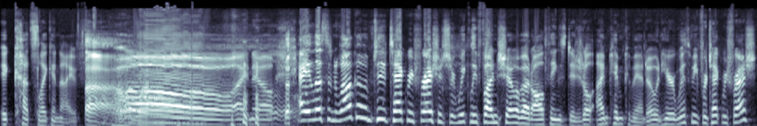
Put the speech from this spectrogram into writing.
it cuts like a knife. Ah. Oh, I oh. know. hey, listen, welcome to Tech Refresh. It's your weekly fun show about all things digital. I'm Kim Komando, and here with me for Tech Refresh,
